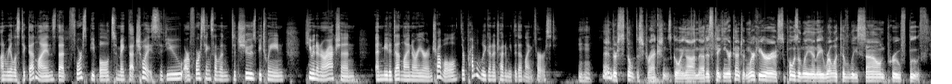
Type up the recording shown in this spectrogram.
unrealistic deadlines that force people to make that choice. If you are forcing someone to choose between human interaction and meet a deadline or you're in trouble they're probably going to try to meet the deadline 1st mm-hmm. And there's still distractions going on that is taking your attention. We're here supposedly in a relatively soundproof booth.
